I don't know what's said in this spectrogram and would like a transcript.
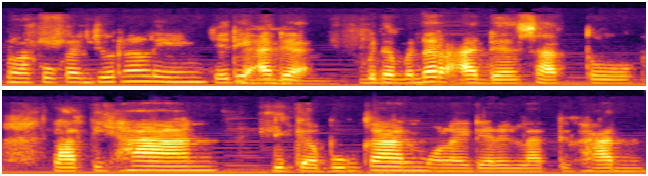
melakukan journaling. Jadi hmm. ada benar-benar ada satu latihan digabungkan mulai dari latihan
